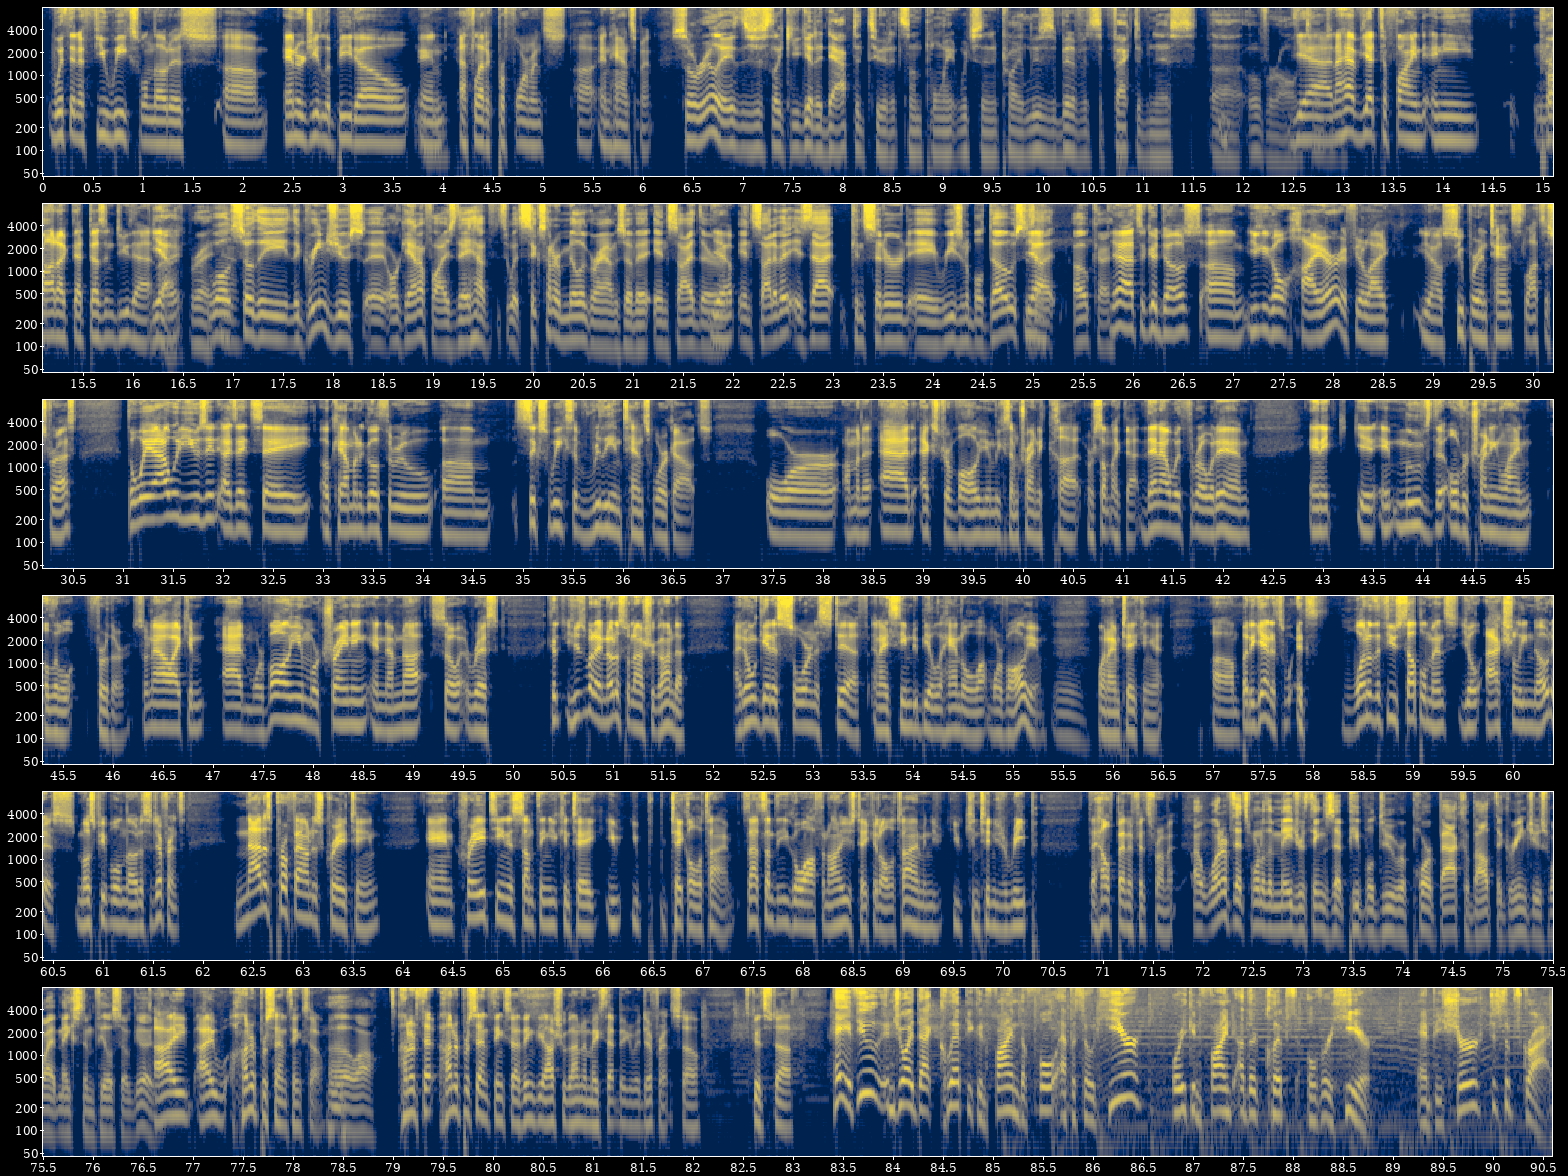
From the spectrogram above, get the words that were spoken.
within a few weeks, we'll notice um, energy, libido, and athletic performance uh, enhancement. So really, it's just like you get adapted to it at some point, which then it probably loses a bit of its effectiveness uh, overall. Yeah, and I have yet to find any product that doesn't do that. Yeah, right. right. Well, so the the green juice uh, Organifi's, they have what 600 milligrams of it inside their Yep. inside of it. Is that considered a reasonable dose? Is Yeah. That, okay. Yeah, it's a good dose. Um, you could go higher if you're like, you know, super intense, lots of stress. The way I would use it is I'd say, okay, I'm going to go through um, six weeks of really intense workouts, or I'm going to add extra volume because I'm trying to cut or something like that. Then I would throw it in, and it it, it moves the overtraining line a little further. So now I can add more volume, more training, and I'm not so at risk. Because here's what I noticed with ashwagandha. I don't get as sore and as stiff, and I seem to be able to handle a lot more volume when I'm taking it. Um, but again, it's it's one of the few supplements you'll actually notice. Most people will notice a difference. Not as profound as creatine, and creatine is something you can take you you take all the time. It's not something you go off and on. You just take it all the time, and you, you continue to reap the health benefits from it. I wonder if that's one of the major things that people do report back about the green juice, why it makes them feel so good. I I 100% think so. oh wow. 100 percent think so. I think the ashwagandha makes that big of a difference. So it's good stuff. Hey, if you enjoyed that clip, you can find the full episode here, or you can find other clips over here. And be sure to subscribe.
